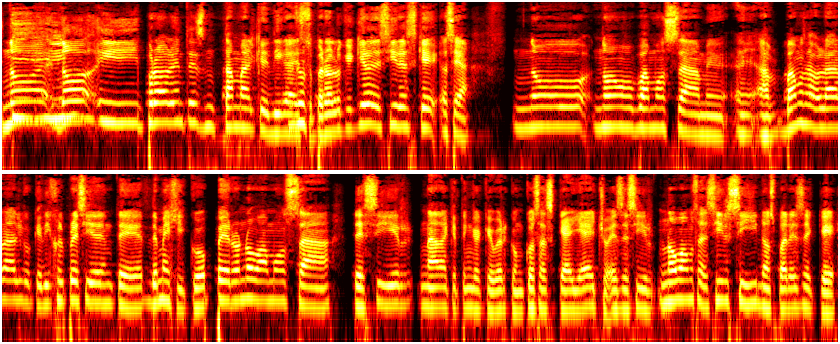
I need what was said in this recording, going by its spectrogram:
No, Y- no, y probablemente está mal que diga No- esto, pero lo que quiero decir es que, o sea, no, no vamos a, eh, a- vamos a hablar algo que dijo el presidente de México, pero no vamos a decir nada que tenga que ver con cosas que haya hecho. Es decir, no vamos a decir si nos parece que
